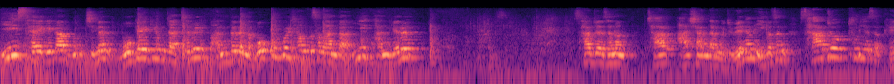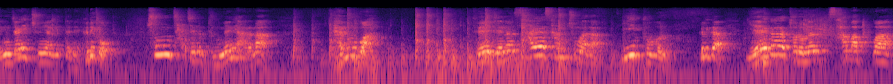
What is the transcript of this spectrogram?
이 세 개가 뭉치면 목의 기운 자체를 만들어낸다. 목국을 형성한다. 이 관계를 사주에서는 잘 아셔야 한다는 거죠. 왜냐하면 이것은 사주 풀이에서 굉장히 중요하기 때문에 그리고 충 자체는 분명히 알아라. 뱀과 돼지는 사회 상충하다. 이 부분 그러니까 얘가 들어오면 삼합과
